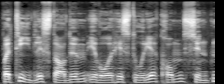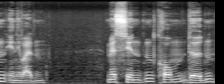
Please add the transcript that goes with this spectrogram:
På et tidlig stadium i vår historie kom synden inn i verden. Med synden kom døden.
